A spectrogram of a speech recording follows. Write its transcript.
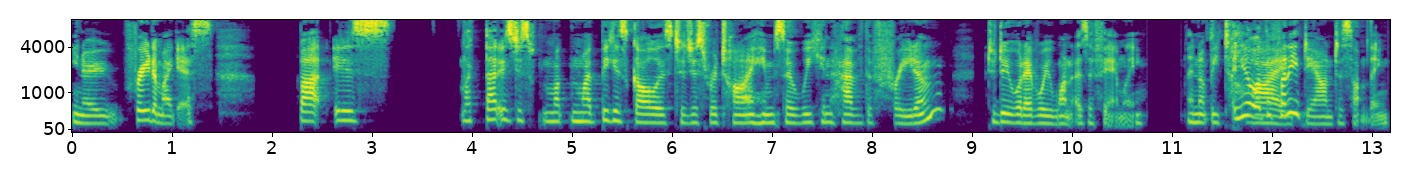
you know, freedom, I guess. But it is like that is just my, my biggest goal is to just retire him so we can have the freedom to do whatever we want as a family and not be tied you know what, the funny, down to something.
